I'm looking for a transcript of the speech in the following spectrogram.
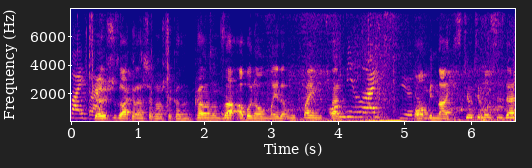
Bay bay. Görüşürüz arkadaşlar. Hoşçakalın. Kanalımıza abone olmayı da unutmayın lütfen. 10.000 like istiyorum. 10.000 like istiyor Timur sizden.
